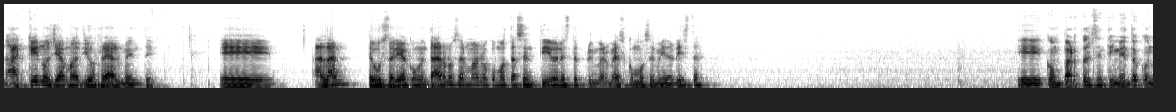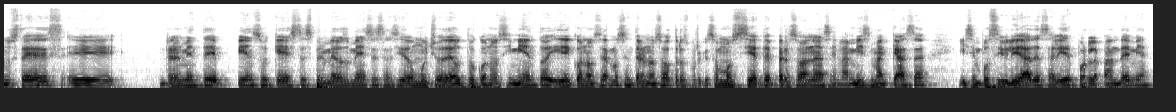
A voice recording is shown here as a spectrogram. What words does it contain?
a qué nos llama Dios realmente. Alan, ¿te gustaría comentarnos, hermano, cómo te has sentido en este primer mes como seminarista? Comparto el sentimiento con ustedes. Realmente pienso que estos primeros meses ha sido mucho de autoconocimiento y de conocernos entre nosotros, porque somos siete personas en la misma casa y sin posibilidad de salir por la pandemia.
